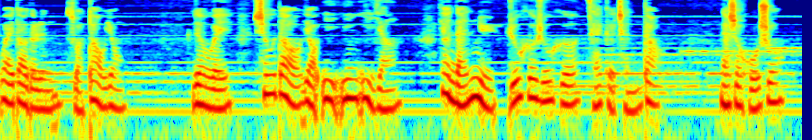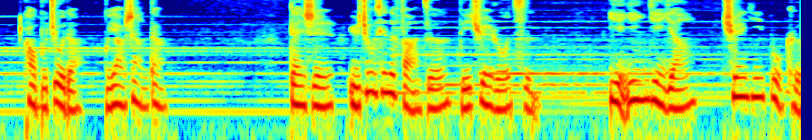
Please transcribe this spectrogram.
外道的人所盗用，认为修道要一阴一阳，要男女如何如何才可成道，那是胡说，靠不住的，不要上当。但是宇宙间的法则的确如此，一阴一阳，缺一不可。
